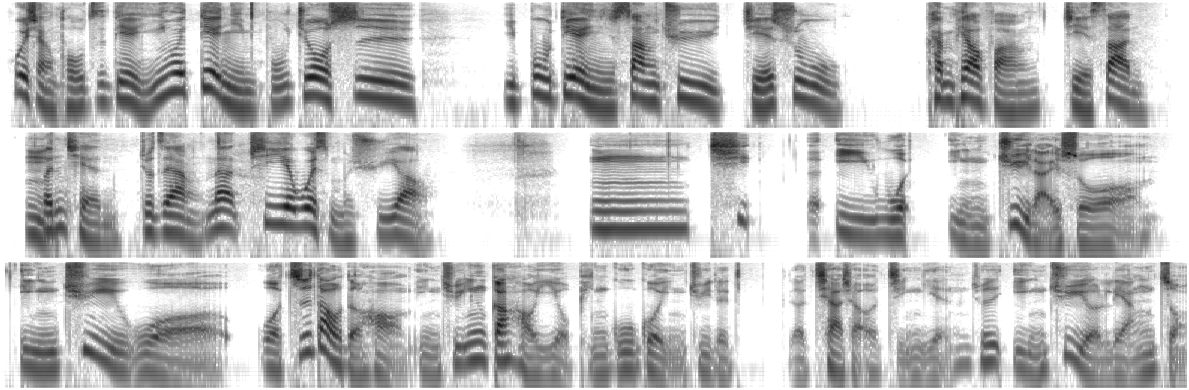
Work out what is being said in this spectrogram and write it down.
会想投资电影？因为电影不就是一部电影上去结束，看票房解散分钱，嗯、就这样。那企业为什么需要？嗯，企呃，以我影剧来说，影剧我我知道的哈，影剧因为刚好也有评估过影剧的呃恰巧的经验，就是影剧有两种。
